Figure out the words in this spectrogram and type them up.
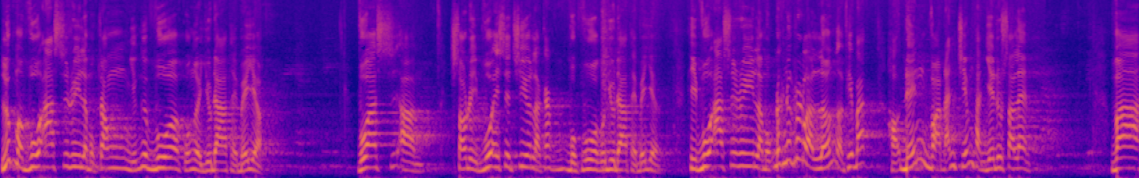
lúc mà vua Assyri là một trong những cái vua của người Juda thời bấy giờ. Vua uh, sorry, vua Ezechia là các buộc vua của Juda thời bấy giờ. Thì vua Assyri là một đất nước rất là lớn ở phía Bắc. Họ đến và đánh chiếm thành Jerusalem. Và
